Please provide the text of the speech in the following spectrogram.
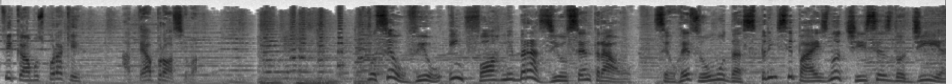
Ficamos por aqui. Até a próxima. Você ouviu Informe Brasil Central, seu resumo das principais notícias do dia.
